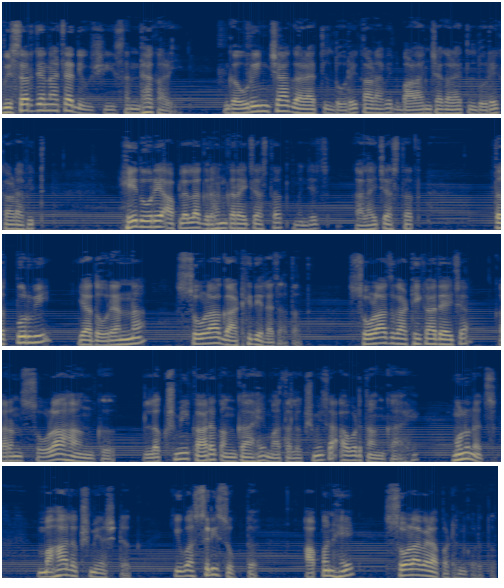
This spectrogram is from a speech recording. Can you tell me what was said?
विसर्जनाच्या दिवशी संध्याकाळी गौरींच्या गळ्यातील दोरे काढावेत बाळांच्या गळ्यातील दोरे काढावेत. हे दोरे आपल्याला ग्रहण करायचे असतात म्हणजेच घालायचे असतात. तत्पूर्वी या दोऱ्यांना सोळा गाठी दिल्या जातात. सोळाच गाठी का द्यायच्या? कारण सोळा हा अंक लक्ष्मीकारक अंक आहे माता लक्ष्मीचा आवडता अंक आहे. म्हणूनच महालक्ष्मी अष्टक किंवा श्रीसूक्त आपण हे सोळा वेळा पठन करतो.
